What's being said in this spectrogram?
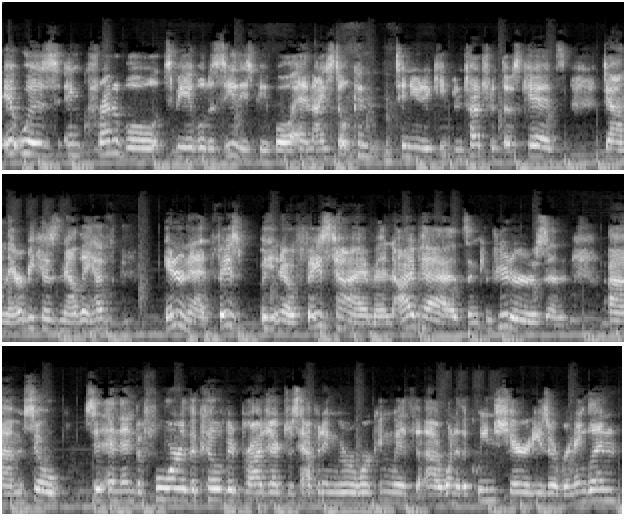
it was incredible to be able to see these people. And i still continue to keep in touch with those kids down there because now they have internet face you know facetime and ipads and computers and um, so so, and then before the COVID project was happening, we were working with uh, one of the Queen's charities over in England.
